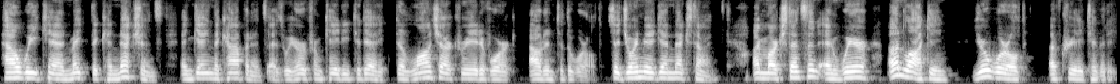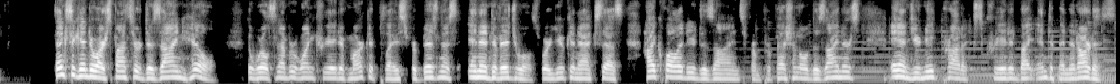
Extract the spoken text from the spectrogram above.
how we can make the connections and gain the confidence, as we heard from Katie today, to launch our creative work out into the world. So join me again next time. I'm Mark Stinson, and we're unlocking your world of creativity. Thanks again to our sponsor, Design Hill, the world's number one creative marketplace for business and individuals, where you can access high quality designs from professional designers and unique products created by independent artists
